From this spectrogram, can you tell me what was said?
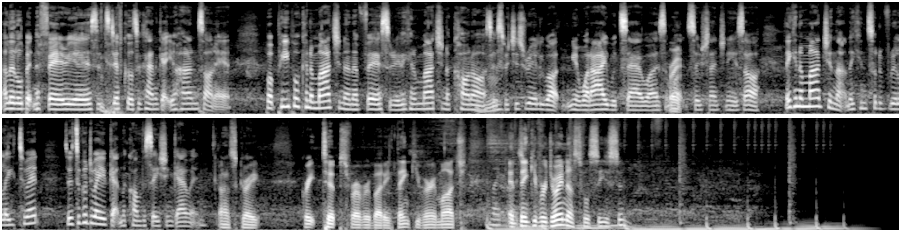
a little bit nefarious. It's difficult to kind of get your hands on it. But people can imagine an adversary. They can imagine a con mm-hmm. artist, which is really what you know what I would say I was and Right. what social engineers are. They can imagine that and they can sort of relate to it. So it's a good way of getting the conversation going. That's great. Great tips for everybody. Thank you very much. My And thank you for joining us. We'll see you soon.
